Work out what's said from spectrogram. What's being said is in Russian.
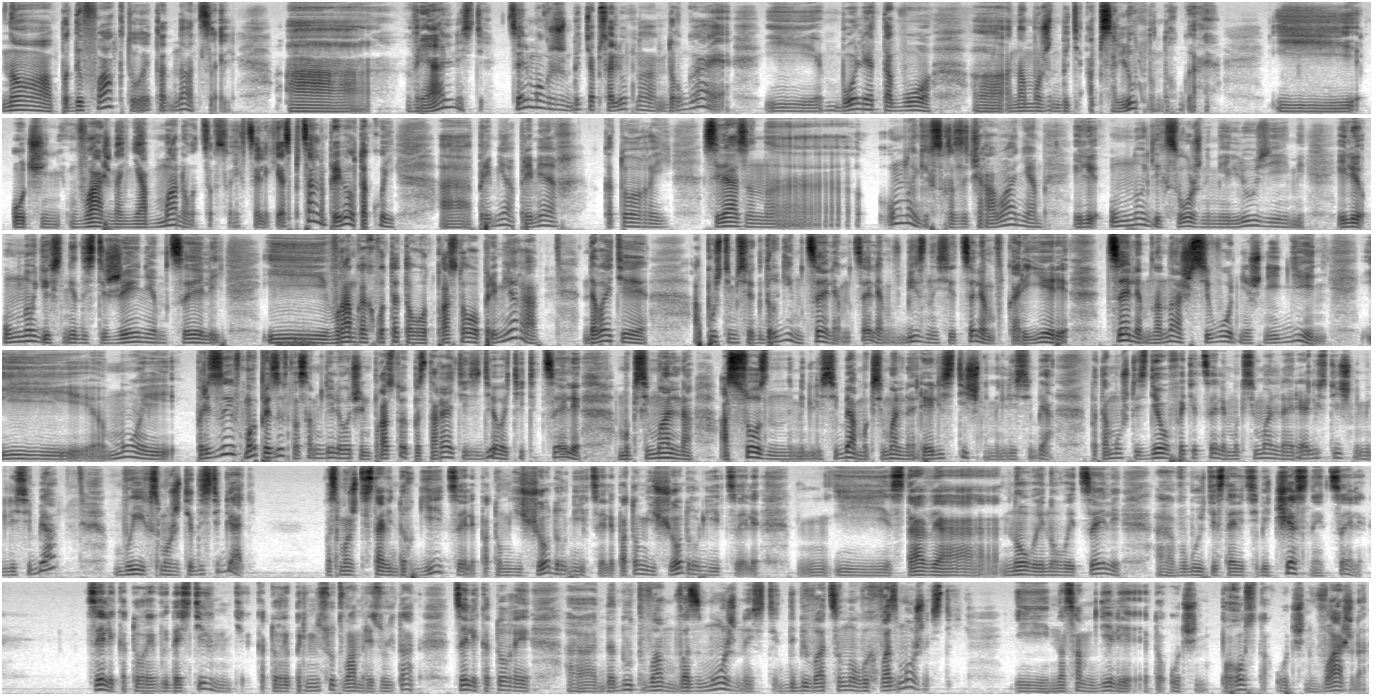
Но по де-факту это одна цель. А в реальности цель может быть абсолютно другая. И более того, а, она может быть абсолютно другая. И очень важно не обманываться в своих целях. Я специально привел такой а, пример, пример, который связан у многих с разочарованием, или у многих сложными иллюзиями, или у многих с недостижением целей. И в рамках вот этого вот простого примера давайте опустимся к другим целям, целям в бизнесе, целям в карьере, целям на наш сегодняшний день. И мой призыв, мой призыв на самом деле очень простой. Постарайтесь сделать эти цели максимально осознанными для себя, максимально реалистичными для себя. Потому что сделав эти цели максимально реалистичными для себя, вы их сможете достигать. Вы сможете ставить другие цели, потом еще другие цели, потом еще другие цели. И ставя новые и новые цели, а, вы будете ставить себе честные цели – цели, которые вы достигнете, которые принесут вам результат, цели, которые э, дадут вам возможность добиваться новых возможностей. И на самом деле это очень просто, очень важно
